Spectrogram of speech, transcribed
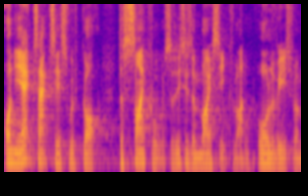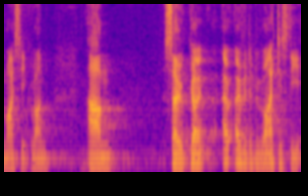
on the x-axis we've got the cycles. So this is a MiSeq run, all of these are a MiSeq run. Um, so going over to the right is the,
